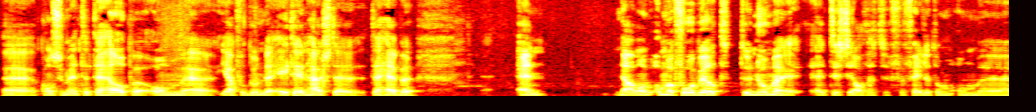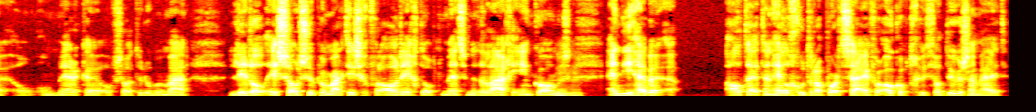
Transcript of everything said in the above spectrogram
eh, consumenten te helpen om eh, ja, voldoende eten in huis te, te hebben. En nou, om, om een voorbeeld te noemen, het is altijd vervelend om, om, eh, om, merken of zo te noemen, maar Lidl is zo'n supermarkt die zich vooral richt op de mensen met een lage inkomens. Mhm. En die hebben altijd een heel goed rapportcijfer, ook op het gebied van duurzaamheid.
